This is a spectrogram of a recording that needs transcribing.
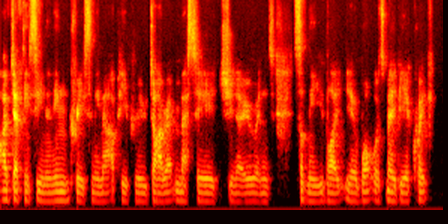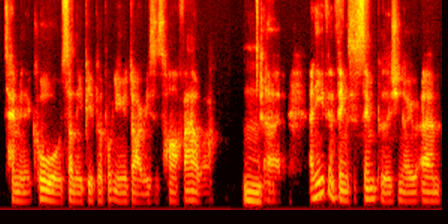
I've definitely seen an increase in the amount of people who direct message. You know, and suddenly like you know what was maybe a quick ten minute call, suddenly people are putting in your diaries as half hour. Mm. Uh, and even things as simple as, you know, um,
